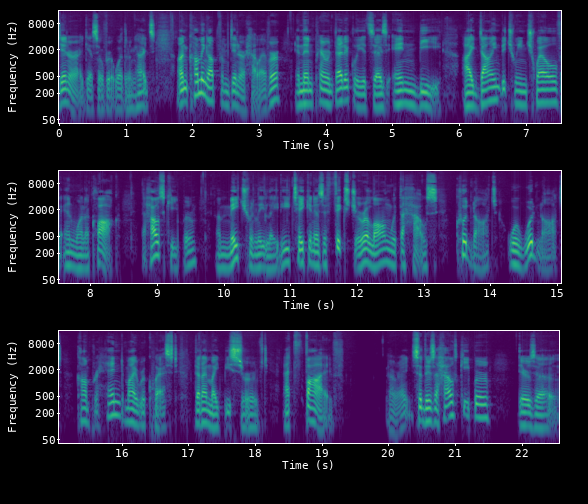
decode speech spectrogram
dinner, I guess, over at Wuthering Heights. On coming up from dinner, however, and then parenthetically it says NB, I dined between 12 and 1 o'clock. The housekeeper, a matronly lady taken as a fixture along with the house, could not or would not comprehend my request that I might be served at 5. All right. So there's a housekeeper, there's a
